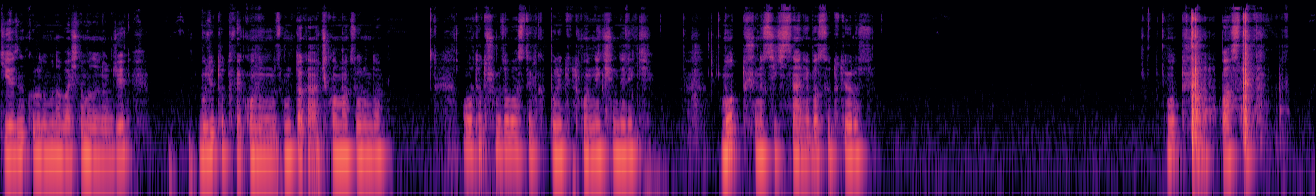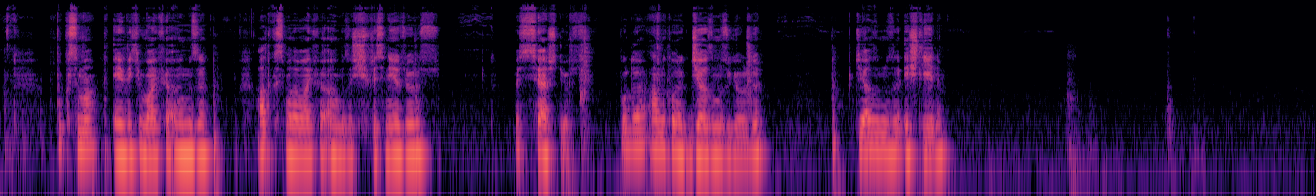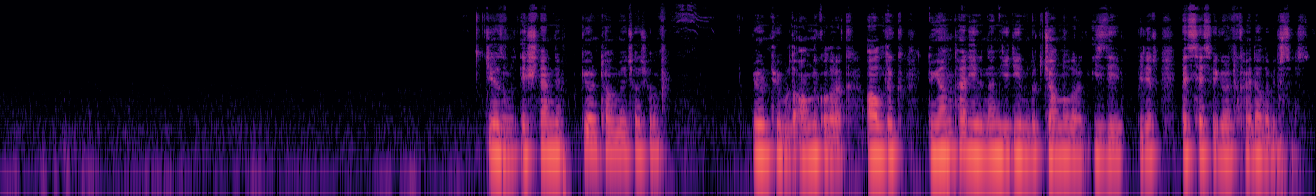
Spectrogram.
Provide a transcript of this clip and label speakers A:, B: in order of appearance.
A: Cihazın kurulumuna başlamadan önce Bluetooth ve konumumuz mutlaka açık olmak zorunda. Orta tuşumuza bastık. Bluetooth Connection dedik. Mod tuşuna 8 saniye basılı tutuyoruz. Mod tuşuna bastık. Bu kısma evdeki Wi-Fi ağımızı, alt kısma da Wi-Fi ağımızın şifresini yazıyoruz. Ve search diyoruz. Burada anlık olarak cihazımızı gördü. Cihazımızı eşleyelim. Cihazımız eşlendi. Görüntü almaya çalışalım. Görüntüyü burada anlık olarak aldık. Dünyanın her yerinden 7/24 canlı olarak izleyebilir ve ses ve görüntü kaydı alabilirsiniz.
